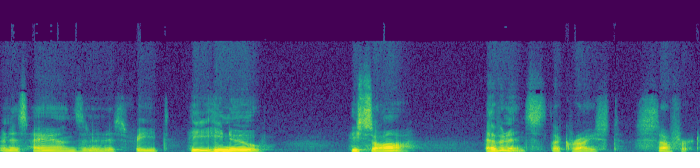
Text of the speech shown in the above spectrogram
in his hands and in his feet. He, he knew, he saw evidence that Christ suffered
